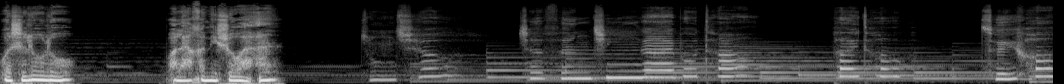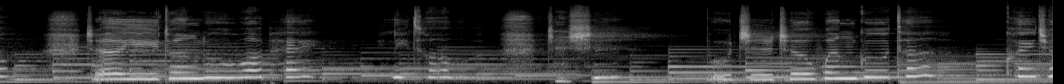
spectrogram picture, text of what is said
我是露露，我来和你说晚安。终究，这份情爱不到白头，最后。这一段路我陪你走，只是不知这顽固的愧疚，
